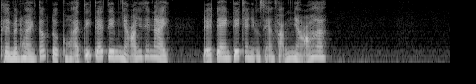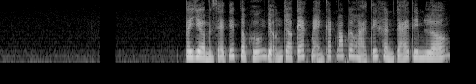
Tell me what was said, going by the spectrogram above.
Thì mình hoàn tất được họa tiết trái tim nhỏ như thế này để trang trí cho những sản phẩm nhỏ ha. Bây giờ mình sẽ tiếp tục hướng dẫn cho các bạn cách móc cái họa tiết hình trái tim lớn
